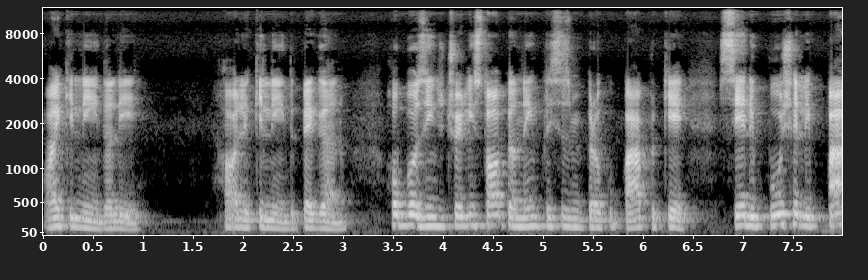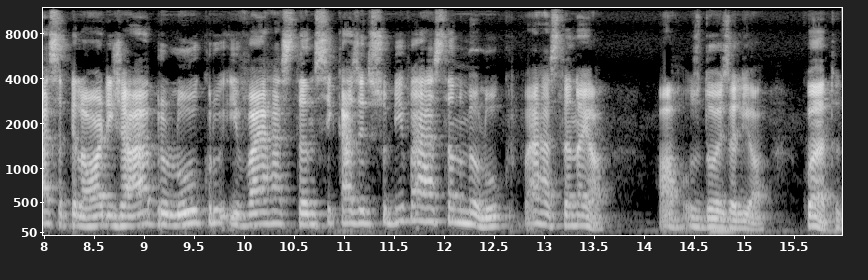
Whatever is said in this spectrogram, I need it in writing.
Olha que lindo ali. Olha que lindo, pegando. Robozinho de trailing stop, eu nem preciso me preocupar, porque se ele puxa, ele passa pela ordem, já abre o lucro e vai arrastando. Se caso ele subir, vai arrastando o meu lucro. Vai arrastando aí, ó. Ó, os dois ali, ó. Quanto?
